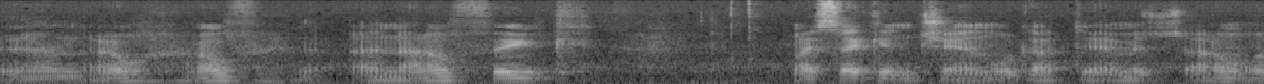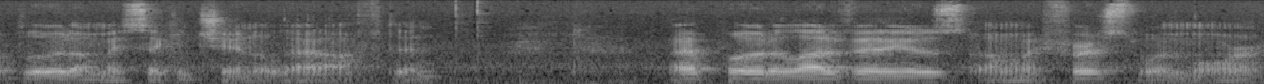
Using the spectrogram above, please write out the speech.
and I don't, I don't, and I don't think my second channel got damaged. I don't upload on my second channel that often. I upload a lot of videos on my first one more.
